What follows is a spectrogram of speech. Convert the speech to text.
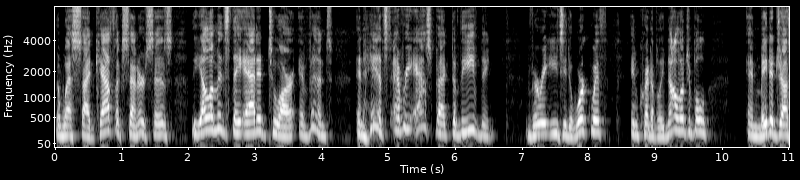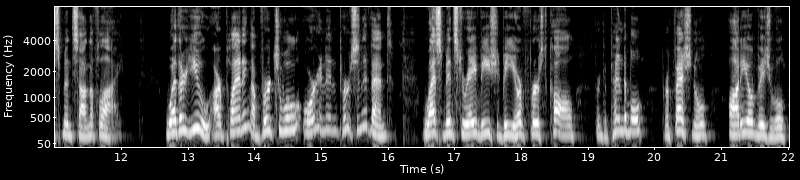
The Westside Catholic Center says the elements they added to our event enhanced every aspect of the evening. Very easy to work with, incredibly knowledgeable, and made adjustments on the fly. Whether you are planning a virtual or an in person event, Westminster AV should be your first call for dependable, professional audio-visual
